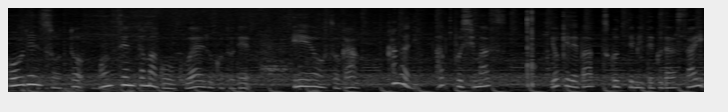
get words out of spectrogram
ほうれん草と温泉卵を加えることで栄養素がかなりアップします。よければ作ってみてください。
